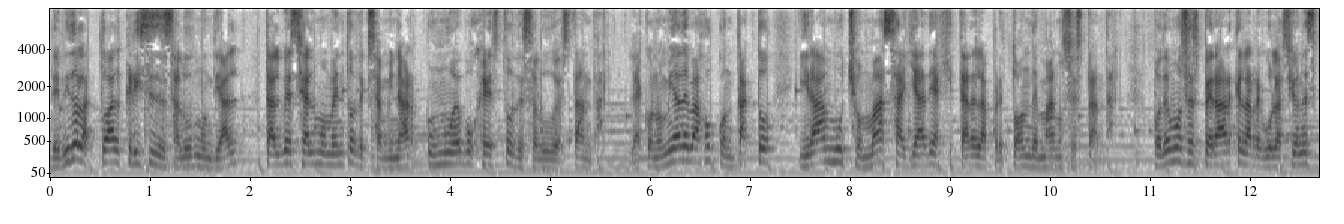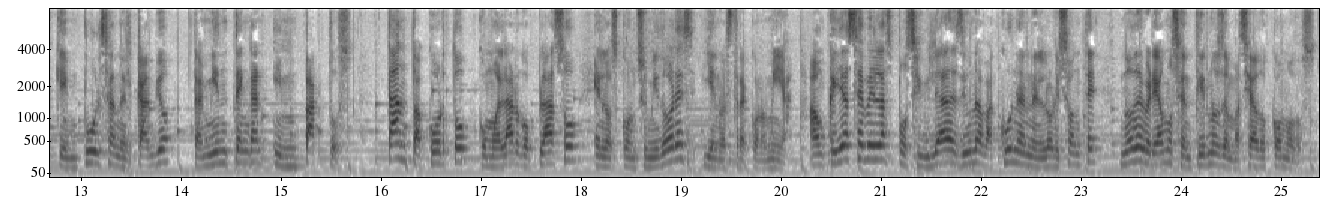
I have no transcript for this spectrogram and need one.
debido a la actual crisis de salud mundial, tal vez sea el momento de examinar un nuevo gesto de saludo estándar. La economía de bajo contacto irá mucho más allá de agitar el apretón de manos estándar. Podemos esperar que las regulaciones que impulsan el cambio también tengan impactos tanto a corto como a largo plazo en los consumidores y en nuestra economía. Aunque ya se ven las posibilidades de una vacuna en el horizonte, no deberíamos sentirnos demasiado cómodos.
